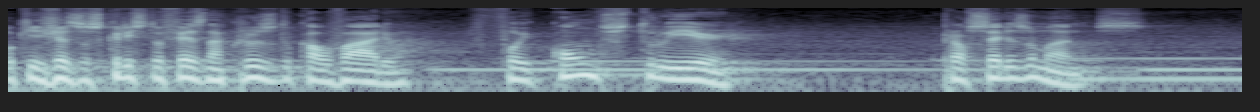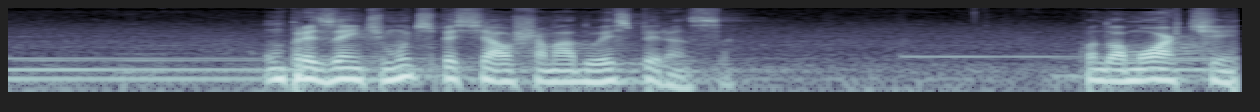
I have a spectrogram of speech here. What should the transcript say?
O que Jesus Cristo fez na cruz do Calvário foi construir para os seres humanos um presente muito especial chamado esperança. Quando a morte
